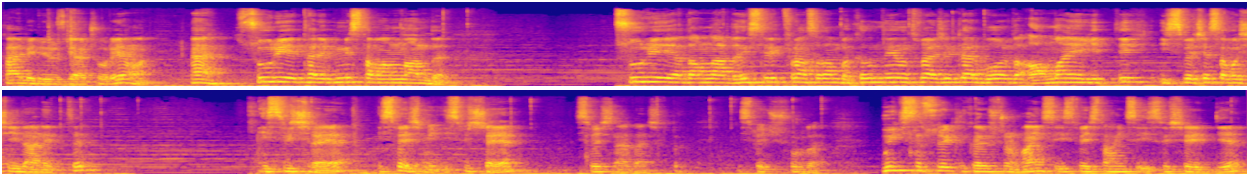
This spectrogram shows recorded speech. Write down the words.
Kaybediyoruz gerçi orayı ama. Heh, Suriye talebimiz tamamlandı. Suriye'yi adamlardan istedik Fransa'dan bakalım ne yanıt verecekler. Bu arada Almanya gitti. İsveç'e savaş ilan etti. İsviçre'ye. İsveç mi? İsviçre'ye. İsveç nereden çıktı? İsveç şurada. Bu ikisini sürekli karıştırıyorum. Hangisi İsveç'te hangisi İsviçre diye.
